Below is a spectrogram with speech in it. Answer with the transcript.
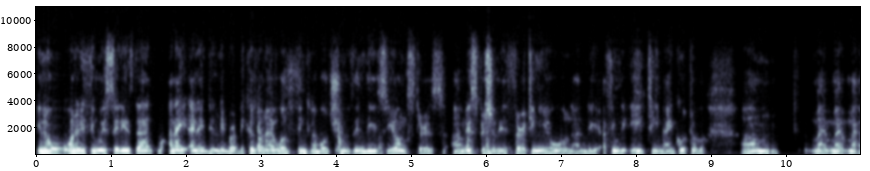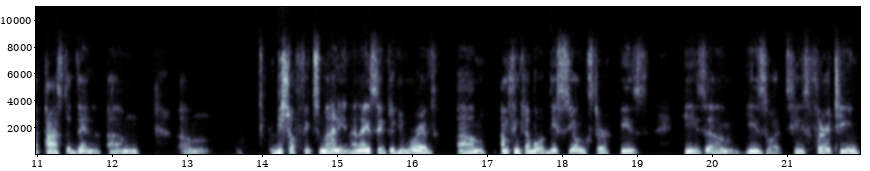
You know, one of the things we said is that, and I and I deliberate because when I was thinking about choosing these youngsters, um, especially the 13 year old and the I think the 18, I go to um, my, my my pastor then, um, um, Bishop Fitzmanning, and I said to him, Rev, um, I'm thinking about this youngster. He's He's um he's what he's 13.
